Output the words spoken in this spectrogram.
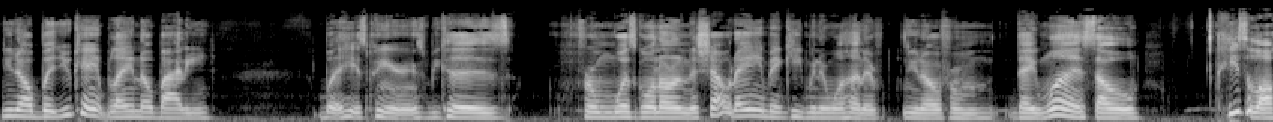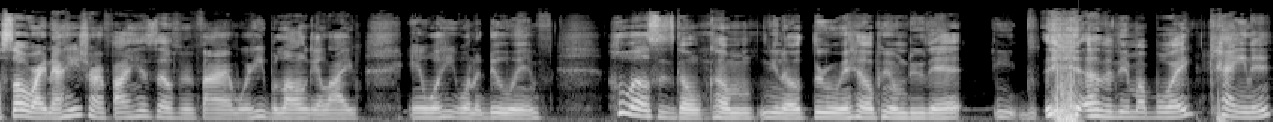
You know, but you can't blame nobody but his parents because from what's going on in the show, they ain't been keeping it 100, you know, from day one. So he's a lost soul right now. He's trying to find himself and find where he belong in life and what he want to do. And who else is gonna come, you know, through and help him do that? Other than my boy Kanan,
